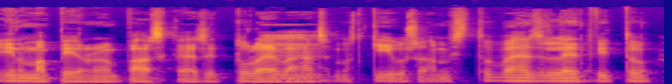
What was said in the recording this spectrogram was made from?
ilmapiiri on paska ja sitten tulee mm. Vähän semmoista kiusaamista. On vähän silleen, että vittu,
